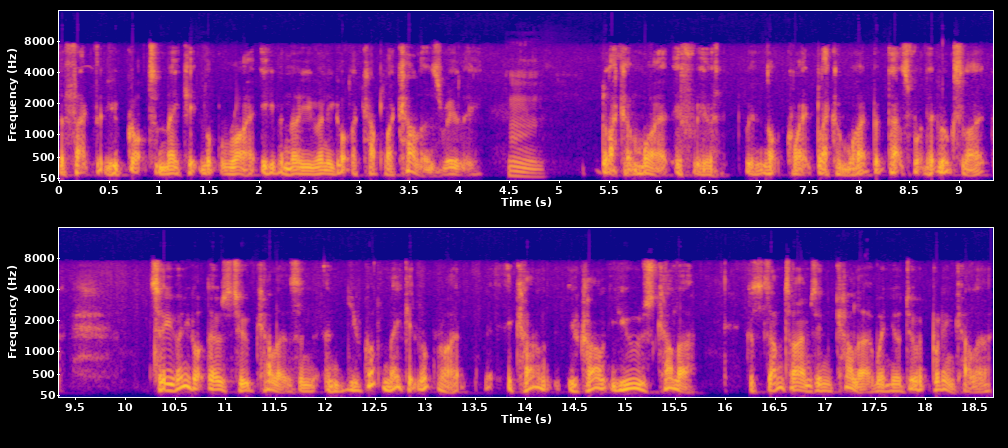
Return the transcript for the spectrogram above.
the fact that you've got to make it look right, even though you've only got a couple of colours, really, hmm. black and white. If we're we're not quite black and white, but that's what it looks like. So you've only got those two colours, and, and you've got to make it look right. You can't you can't use colour because sometimes in colour, when you're doing putting colour,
